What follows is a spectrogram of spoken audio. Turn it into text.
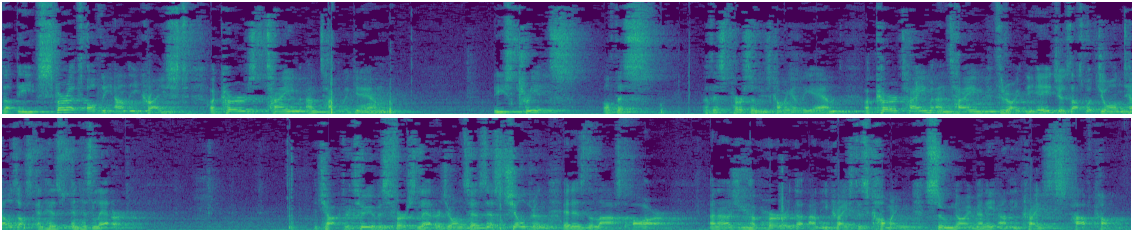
that the spirit of the Antichrist occurs time and time again. These traits of this of this person who's coming at the end occur time and time throughout the ages. That's what John tells us in his, in his letter. In chapter 2 of his first letter, John says this Children, it is the last hour. And as you have heard that Antichrist is coming, so now many Antichrists have come.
